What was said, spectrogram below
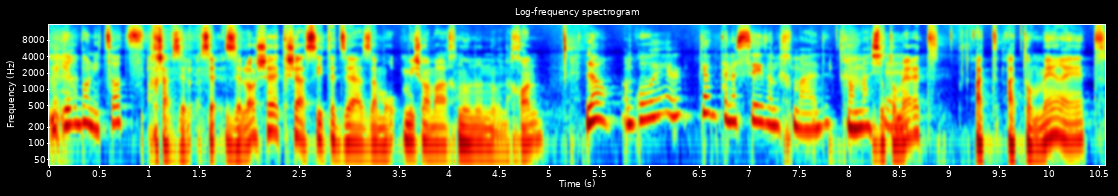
מאיר בו ניצוץ. עכשיו, זה, לא- זה, זה לא שכשעשית את זה, אז אמרו, מישהו אמר לך נו נו נו, נכון? לא, אמרו, "אה, כן, תנסי, זה נחמד. ממש... זאת אומרת, את, את אומרת,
